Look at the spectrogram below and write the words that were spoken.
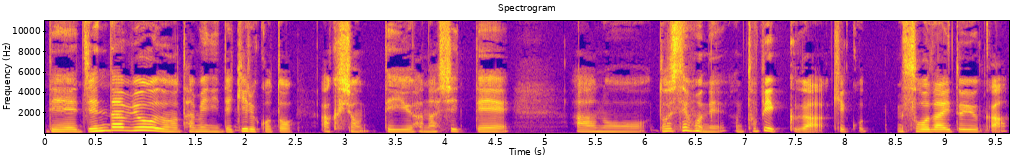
でジェンダー平等のためにできることアクションっていう話ってあのどうしてもねトピックが結構壮大というか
